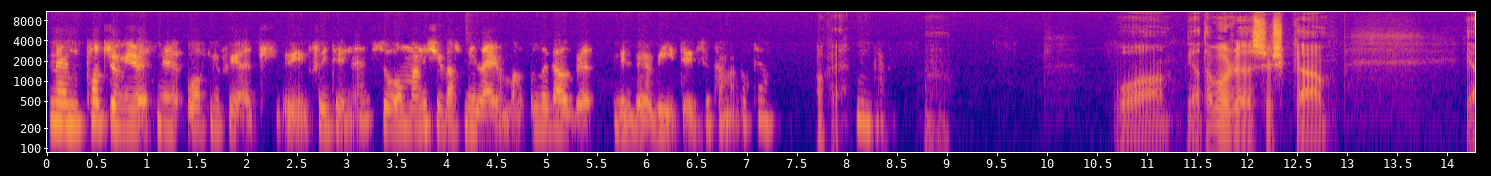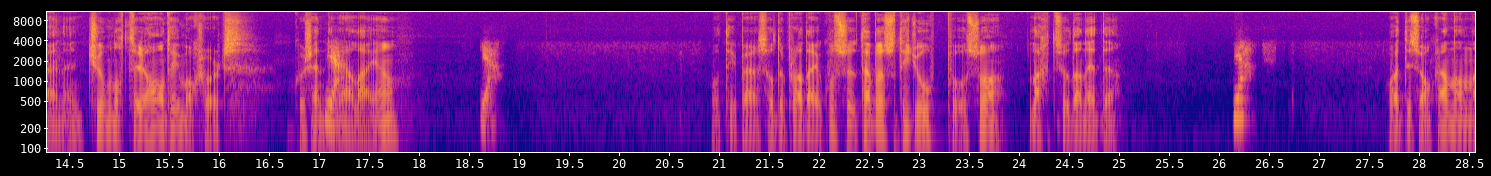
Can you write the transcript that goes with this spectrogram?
Men podrum är just nu åpen för att i fritidne, så om man inte varit Milar och man lokal vill vara video så kan man gå till. Okej. Okay. Mm. Og. Och ja, det var cirka ja, en 20 minutter, en halv timme också. Hur kände det alla, ja? Ja og det bare så du prater. Hvordan tar bare så tidlig opp, og så lagt så der nede? Ja. Og at det sånn kan han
